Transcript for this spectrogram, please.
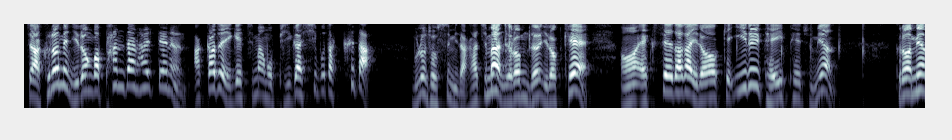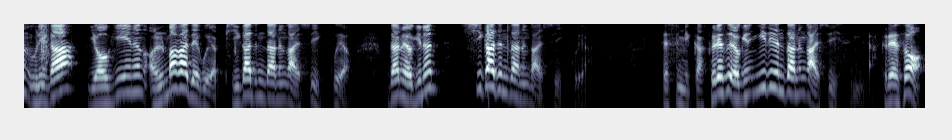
자, 그러면 이런 거 판단할 때는 아까도 얘기했지만 뭐 B가 C보다 크다. 물론 좋습니다. 하지만 여러분들 이렇게 어, X에다가 이렇게 1을 대입해 주면 그러면 우리가 여기에는 얼마가 되고요. B가 된다는 거 알 수 있고요. 그 다음에 여기는 C가 된다는 거 알 수 있고요. 됐습니까? 그래서 여기는 1이 된다는 거 알 수 있습니다. 그래서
